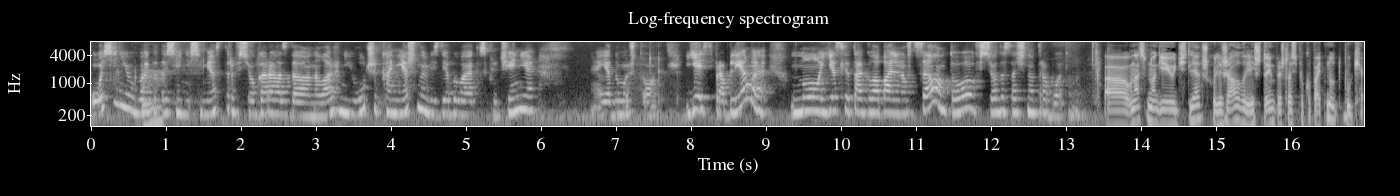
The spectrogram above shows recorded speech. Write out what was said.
осенью, в этот осенний семестр, все гораздо налаженнее и лучше. Конечно, везде бывают исключения. Я думаю, что есть проблемы, но если так глобально в целом, то все достаточно отработано. А, у нас многие учителя в школе жаловались, что им пришлось покупать ноутбуки.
